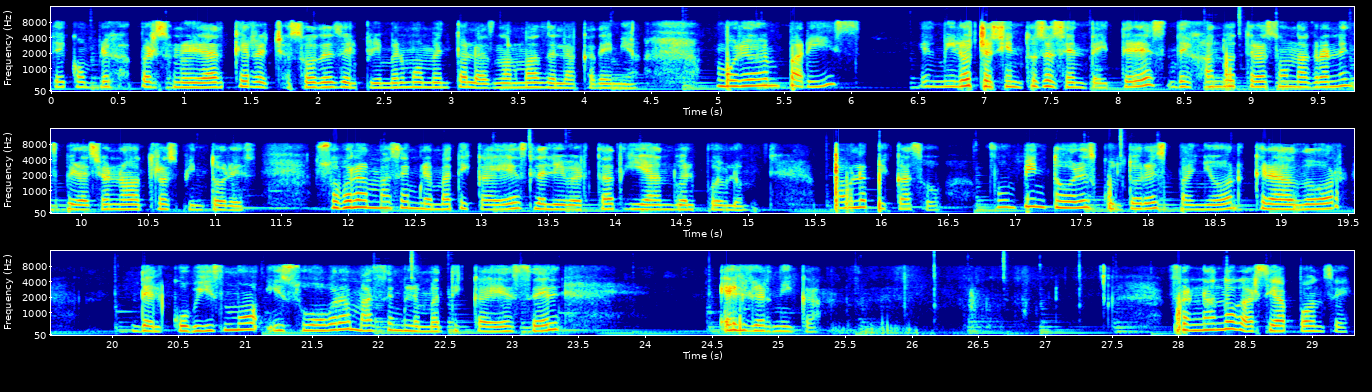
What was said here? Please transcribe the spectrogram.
de compleja personalidad que rechazó desde el primer momento las normas de la academia. Murió en París en 1863, dejando atrás una gran inspiración a otros pintores. Su obra más emblemática es La libertad guiando al pueblo. Pablo Picasso fue un pintor, escultor español, creador del cubismo y su obra más emblemática es el El Guernica. Fernando García Ponce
